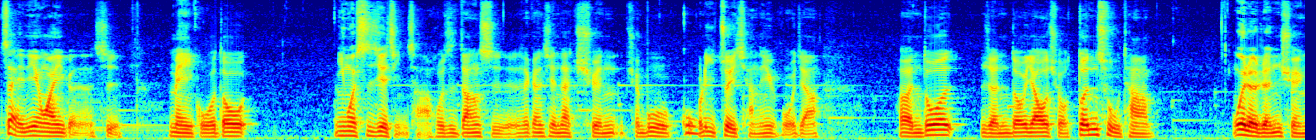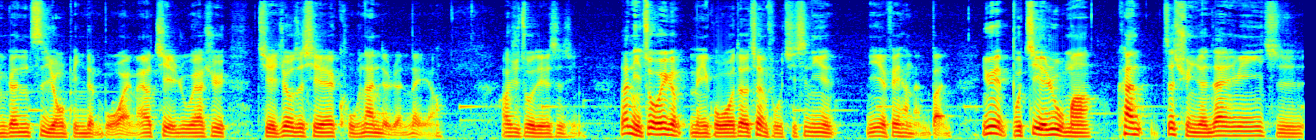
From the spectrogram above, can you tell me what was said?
再另外一个呢，是美国都因为世界警察，或是当时在跟现在全全部国力最强的一个国家，很多人都要求敦促他，为了人权跟自由平等博爱嘛，要介入，要去解救这些苦难的人类啊，要去做这些事情。那你作为一个美国的政府，其实你也你也非常难办，因为不介入吗？看这群人在那边一直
